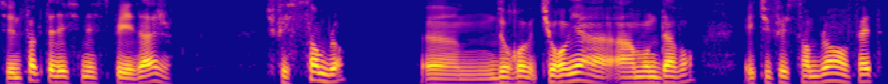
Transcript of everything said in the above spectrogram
c'est une fois que tu as dessiné ce paysage, tu fais semblant euh, tu reviens à, un monde d'avant et tu fais semblant en fait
